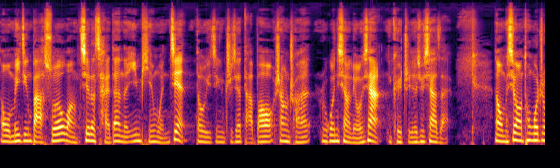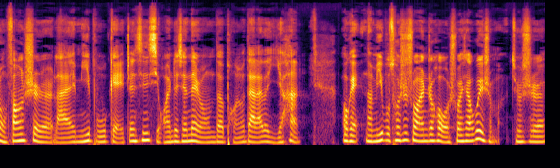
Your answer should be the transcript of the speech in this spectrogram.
那我们已经把所有往期的彩蛋的音频文件都已经直接打包上传。如果你想留下，你可以直接去下载。那我们希望通过这种方式来弥补给真心喜欢这些内容的朋友带来的遗憾。OK，那弥补措施说完之后，我说一下为什么。就是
